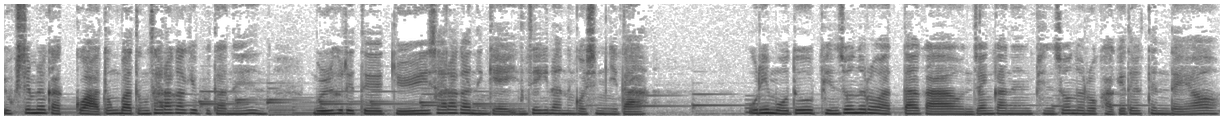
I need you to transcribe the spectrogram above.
욕심을 갖고 아둥바둥 살아가기보다는 물 흐르듯 유유히 살아가는 게 인생이라는 것입니다. 우리 모두 빈손으로 왔다가 언젠가는 빈손으로 가게 될 텐데요.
